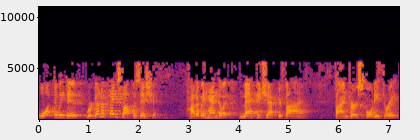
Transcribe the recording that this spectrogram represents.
what do we do? We're going to face opposition. How do we handle it? Matthew chapter 5. Find verse 43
